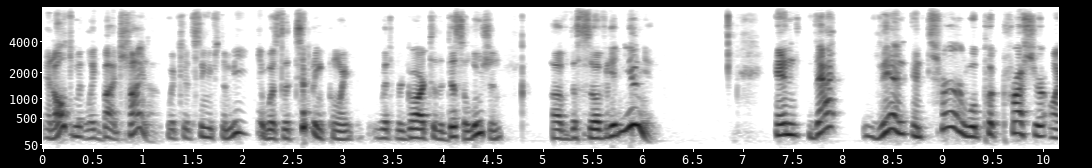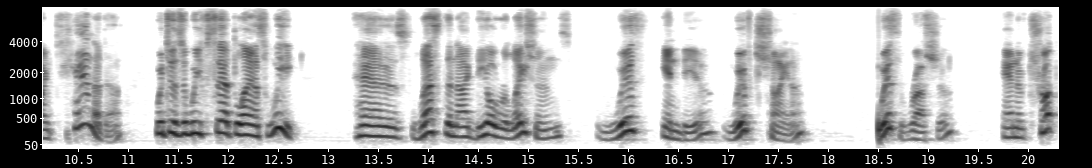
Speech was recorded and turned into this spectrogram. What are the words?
and ultimately by China, which it seems to me was the tipping point with regard to the dissolution of the Soviet Union. And that then in turn will put pressure on Canada, which, as we've said last week, has less than ideal relations with India, with China, with Russia, and if Trump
